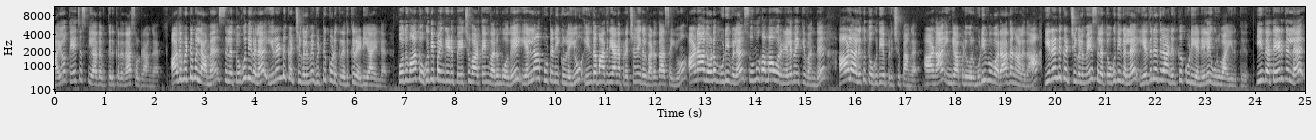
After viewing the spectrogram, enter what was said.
பயம் தேஜஸ்வி யாதவுக்கு இருக்கிறதா சொல்றாங்க. அது மட்டும் இல்லாம சில தொகுதிகளை இரண்டு கட்சிகளுமே விட்டு கொடுக்கறதுக்கு ரெடியா இல்ல. பொதுவா தொகுதி பங்கீடு பேச்சுவார்த்தைன்னு வரும்போதே எல்லா கூட்டணிக்குள்ளேயும் இந்த மாதிரியான பிரச்சனைகள் வரதா செய்யும். ஆனா அதோட முடிவுல சுமூகமா ஒரு நிலைமைக்கு வந்து ஆளாளுக்கு தொகுதியை பிரிச்சுப்பாங்க. ஆனா இங்க அப்படி ஒரு முடிவு வராதனால தான் இரண்டு கட்சிகளுமே சில தொகுதிகளில் எதிரெதிரா நிற்கக்கூடிய நிலை உருவாயிருக்கு. இந்த தேர்தலில்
